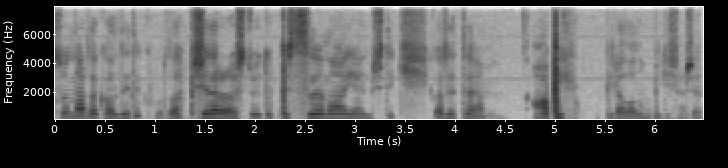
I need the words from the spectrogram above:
son nerede kaldıydık? Burada bir şeyler araştırıyorduk. Bir sığınağa gelmiştik. Gazete. Aha pil. Pil alalım. Know.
